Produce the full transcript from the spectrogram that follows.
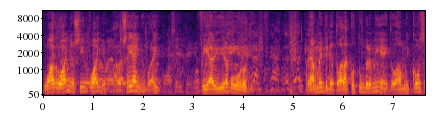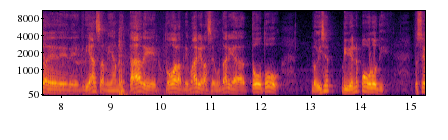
cuatro años, cinco años, a los seis años, por ahí, fui a vivir a Pogolotti. Realmente que todas las costumbres mías y todas mis cosas de, de- de crianza, mis amistades, toda la primaria, la secundaria, todo, todo, lo hice viviendo en Pogolotti. Entonces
